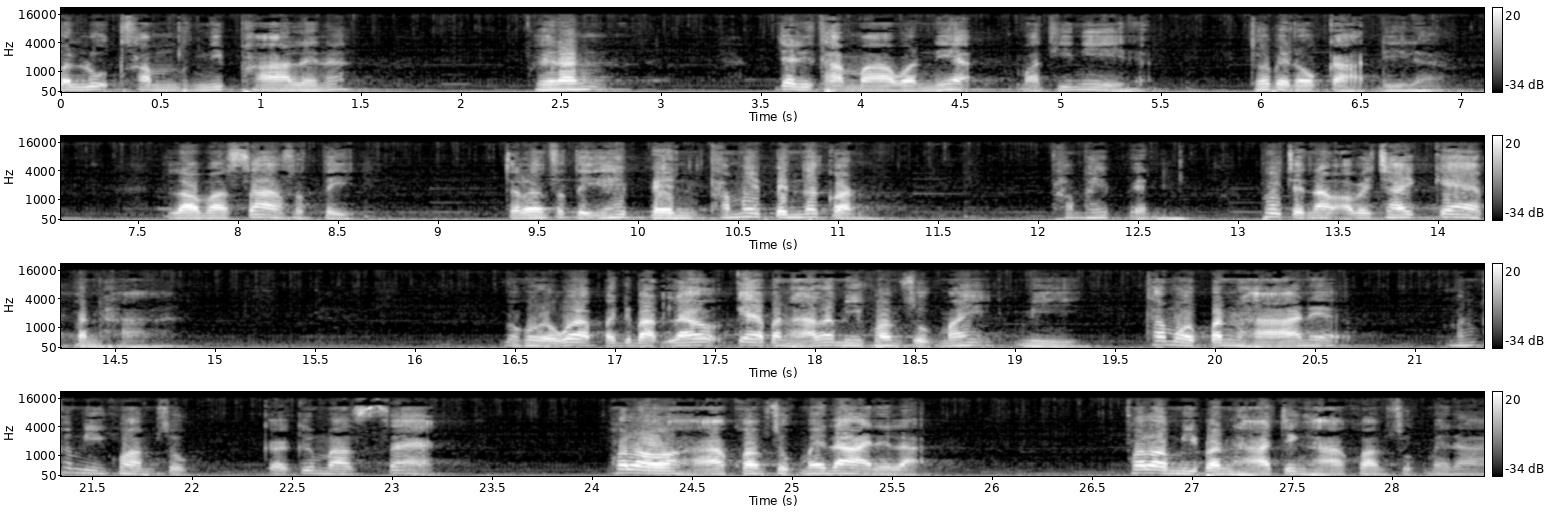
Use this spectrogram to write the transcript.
บรรลุธรรมถึงนิพพานเลยนะ เพราะฉะนั้นญาติธรรมมาวันเนี้ยมาที่นี่เนี่ยถือเป็นโอกาสดีแล้ว เรามาสร้างสติจเจริญสติให้เป็นทำให้เป็นซะก่อนทำให้เป็น เพื่อจะนำเอาไปใช้แก้ปัญหา บางคนบอกว่าปฏิบัติแล้วแก้ปัญหาแล้วมีความสุขไหมมี ถ้าหมดปัญหาเนี่ยมันก็มีความสุขเกิดขึ้นมาแทรก เพราะเราหาความสุขไม่ได้นี่แหละ เพราะเรามีปัญหาจึงหาความสุขไม่ได้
